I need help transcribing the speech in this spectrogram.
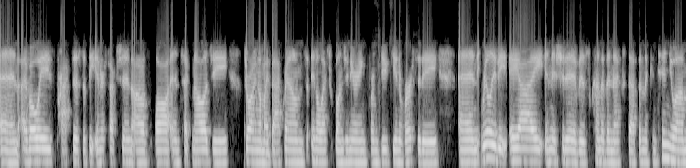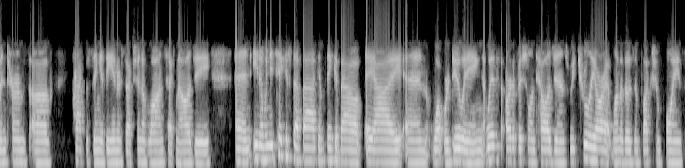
And I've always practiced at the intersection of law and technology, drawing on my background in electrical engineering from Duke University. And really, the AI initiative is kind of the next step in the continuum in terms of practicing at the intersection of law and technology. And, you know, when you take a step back and think about AI and what we're doing with artificial intelligence, we truly are at one of those inflection points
